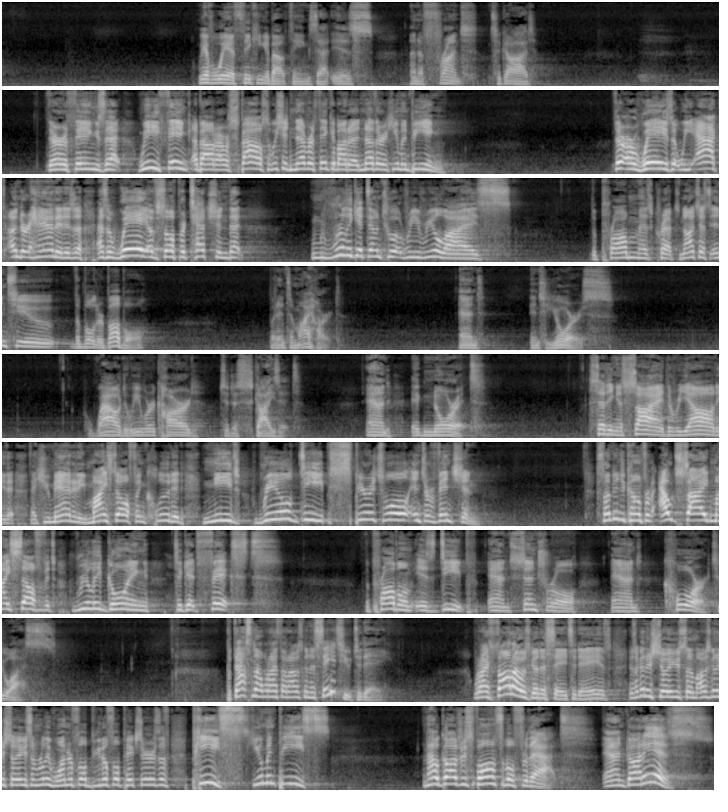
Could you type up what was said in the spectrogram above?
We have a way of thinking about things that is an affront to God. There are things that we think about our spouse that we should never think about another human being. There are ways that we act underhanded as a, as a way of self protection that, when we really get down to it, we realize the problem has crept not just into the boulder bubble, but into my heart and into yours. Wow, do we work hard to disguise it and ignore it. Setting aside the reality that, that humanity, myself included, needs real deep spiritual intervention. Something to come from outside myself if it's really going to get fixed. The problem is deep and central and core to us. But that's not what I thought I was going to say to you today. What I thought I was going to say today is, is I'm going to show you some, I was going to show you some really wonderful, beautiful pictures of peace, human peace, and how God's responsible for that. And God is.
